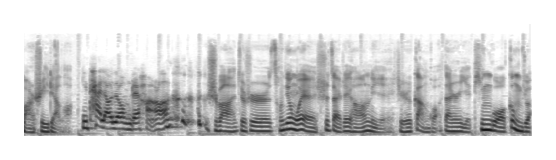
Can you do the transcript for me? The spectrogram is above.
晚上十一点了。你太了解我们这行了。是吧？就是曾经我也是在这行里只是干过，但是也听过更卷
